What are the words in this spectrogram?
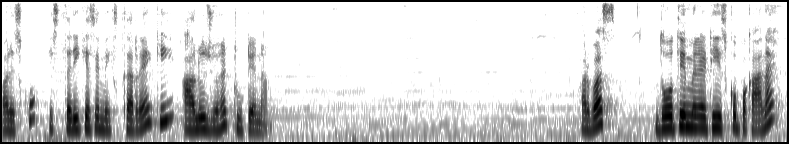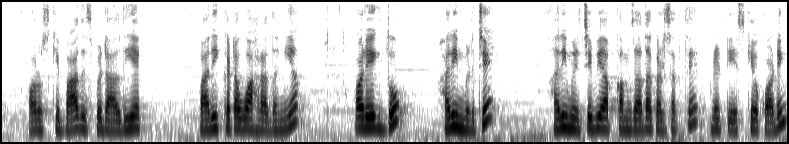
और इसको इस तरीके से मिक्स कर रहे हैं कि आलू जो है टूटे ना। और बस दो तीन मिनट ही इसको पकाना है और उसके बाद इस पर डाल दिया बारीक कटा हुआ हरा धनिया और एक दो हरी मिर्चें हरी मिर्चें भी आप कम ज़्यादा कर सकते हैं अपने टेस्ट के अकॉर्डिंग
